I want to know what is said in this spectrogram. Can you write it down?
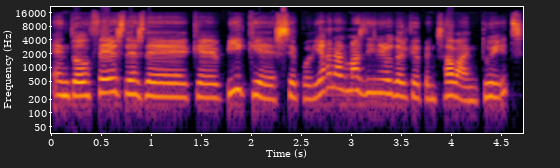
Entonces, desde que vi que se podía ganar más dinero del que pensaba en Twitch,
